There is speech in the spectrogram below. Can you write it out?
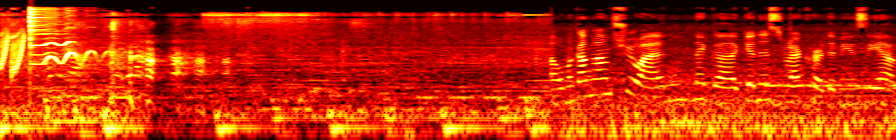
我们刚刚去完那个 Guinness Record 的 Museum，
